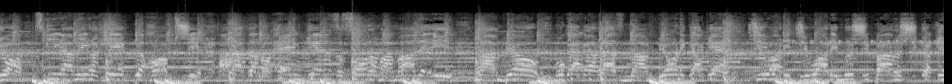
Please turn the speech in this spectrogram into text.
Yo 月並みのヒップホップしあなたの偏見さそのままでいい。何秒もかからず何秒にかけじわりじわり虫歯の仕掛け。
